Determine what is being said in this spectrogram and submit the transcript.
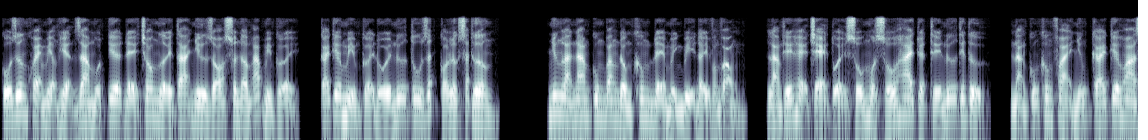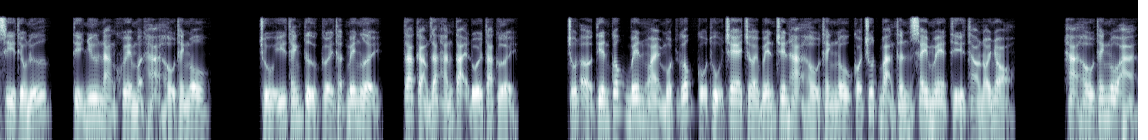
Cố dương khỏe miệng hiện ra một tia để cho người ta như gió xuân ấm áp mỉm cười, cái tia mỉm cười đối nữ tu rất có lực sát thương. Nhưng là nam cung băng đồng không để mình bị đẩy vòng vòng, làm thế hệ trẻ tuổi số một số hai tuyệt thế nữ tiên tử, nàng cũng không phải những cái kia hoa si thiếu nữ, tỉ như nàng khuê mật hạ hầu thanh nô chú ý thánh tử cười thật mê người, ta cảm giác hắn tại đối ta cười trốn ở tiên cốc bên ngoài một gốc cổ thụ che trời bên trên hạ hầu thanh nô có chút bản thân say mê thì thào nói nhỏ. Hạ hầu thanh nô à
